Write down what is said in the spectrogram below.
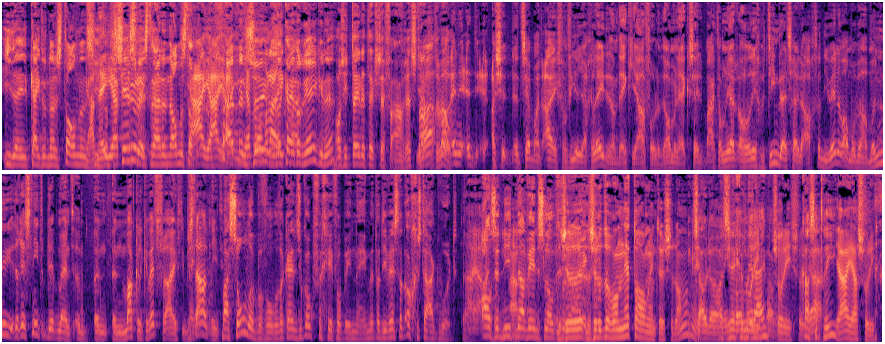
iedereen kijkt ook naar de stand en Ja, ziet nee, dat ja, er zes wedstrijden en de ander staat Ja, ja, ja, vijf en zeven. Dan kan je toch rekenen? Als je teletext even aanzet, staat het er wel. maar en, en, als je het zeg maar het Ajax van vier jaar geleden, dan denk je ja, Volendam en RKC, dat maakt allemaal niet uit. Al liggen we tien wedstrijden achter, die winnen we allemaal wel. Maar nu, er is niet op dit moment een, een, een makkelijke wedstrijd. Die bestaat niet. Maar zondag bijvoorbeeld, daar kan je natuurlijk ook vergif op innemen. Dat die wedstrijd ook gestaakt wordt. Nou ja, Als het niet naar winst loopt. Er zullen, Ajax. er zullen toch wel net te hangen intussen dan? of Ik zou daar in Wat ieder zeg je, geval voor Martijn? inpakken. Sorry, sorry. Kassa? Ja, ja, sorry.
